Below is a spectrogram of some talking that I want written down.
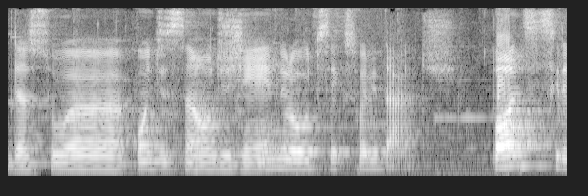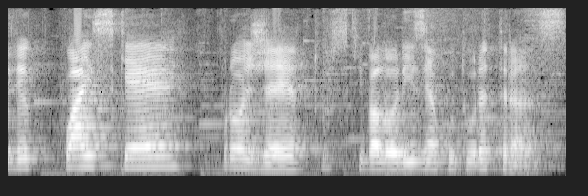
da sua condição de gênero ou de sexualidade. Podem se inscrever quaisquer projetos que valorizem a cultura trans.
